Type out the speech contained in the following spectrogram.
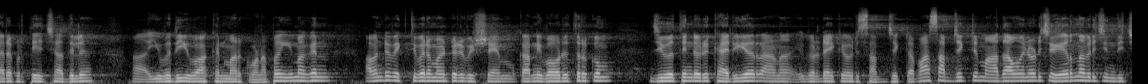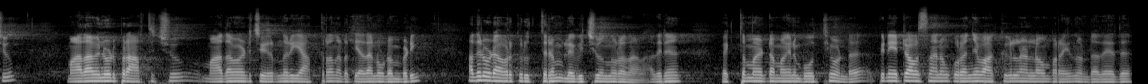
ഏറെ പ്രത്യേകിച്ച് അതിൽ യുവതി യുവാക്കന്മാർക്കുമാണ്. അപ്പോൾ ഈ മകൻ അവന്റെ വ്യക്തിപരമായിട്ടൊരു വിഷയം കാരണം ഇവ ഓരോരുത്തർക്കും ജീവിതത്തിന്റെ ഒരു കരിയർ ആണ് ഇവരുടെയൊക്കെ ഒരു സബ്ജക്റ്റ്. അപ്പോൾ ആ സബ്ജക്റ്റ് മാതാവിനോട് ചേർന്ന് അവർ ചിന്തിച്ചു മാതാവിനോട് പ്രാർത്ഥിച്ചു മാതാവിനോട് ചേർന്നൊരു യാത്ര നടത്തി അതാണ് ഉടമ്പടി. അതിലൂടെ അവർക്കൊരു ഉത്തരം ലഭിച്ചു എന്നുള്ളതാണ്. അതിന് വ്യക്തമായിട്ട് മകന് ബോധ്യമുണ്ട്. പിന്നെ ഏറ്റവും അവസാനം കുറഞ്ഞ വാക്കുകളാണല്ലോ അവൻ പറയുന്നുണ്ട്. അതായത്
